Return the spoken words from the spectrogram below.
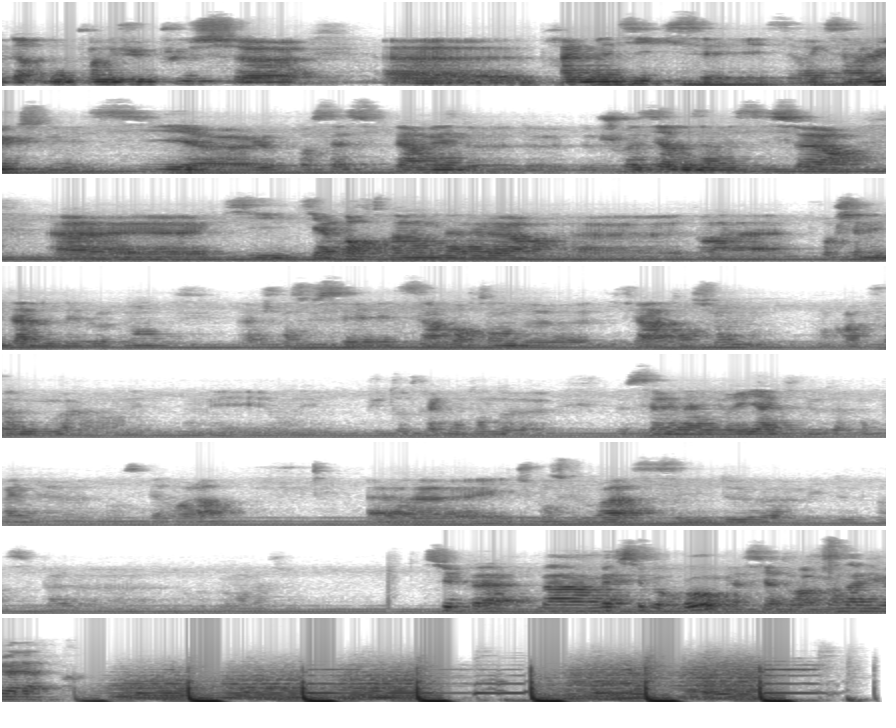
d'un point de vue plus pragmatique, c'est vrai que c'est un luxe, mais si le process permet de, de, de choisir des investisseurs qui, qui, apportent vraiment de la valeur la prochaine étape de développement, euh, je pense que c'est important d'y faire attention. Encore une fois, nous, euh, on est, on est, on est plutôt très content de, de Serena Ivria qui nous accompagne euh, dans ce cadre-là. et je pense que voilà, c'est mes deux, mes deux principales recommandations. Super, ben, merci beaucoup. Merci à toi. On arrive à la fin.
